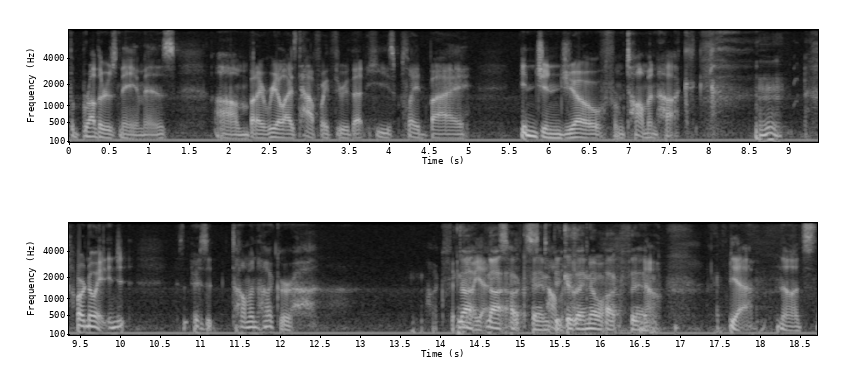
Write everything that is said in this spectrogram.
the brother's name is um, but i realized halfway through that he's played by Injun Joe from Tom and Huck. Hmm. or no, wait, Injun, is, is it Tom and Huck or Huck Finn? Not, no, yeah, not Huck Finn Tom because Huck. I know Huck Finn. No. Yeah, no, it's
